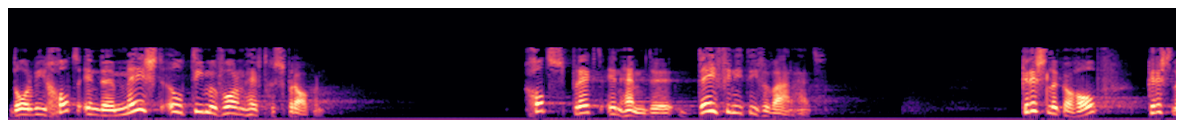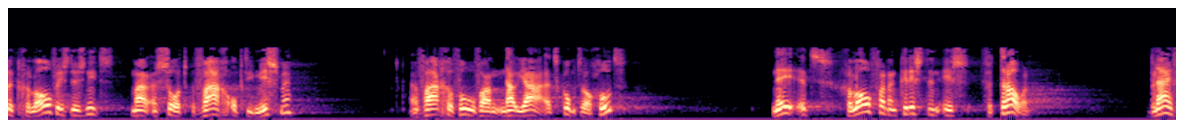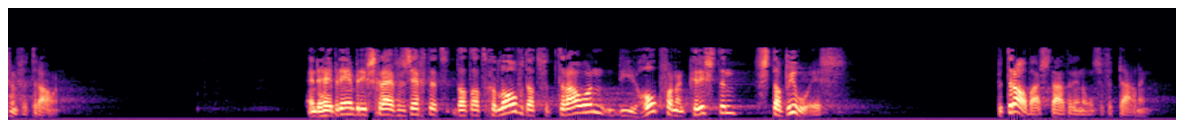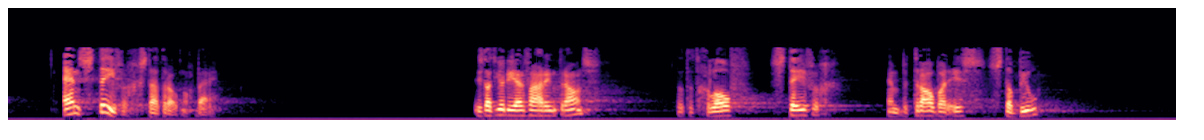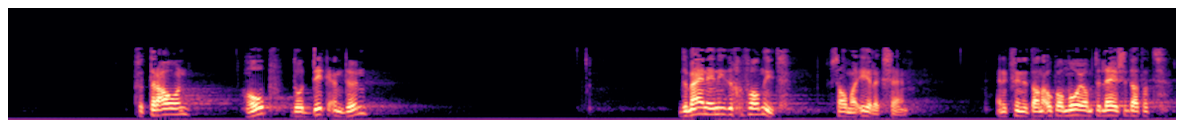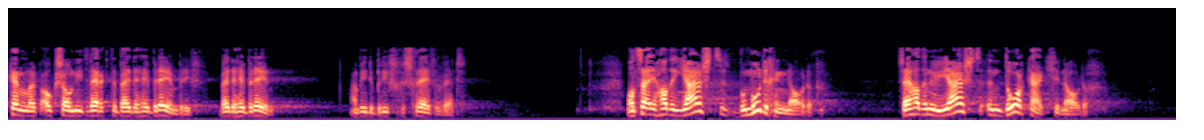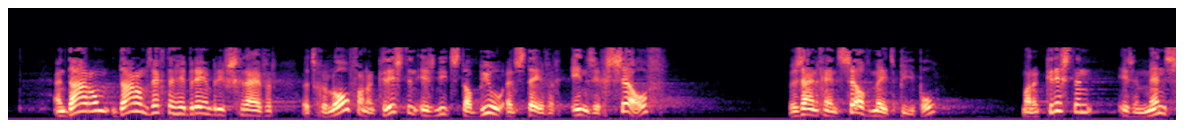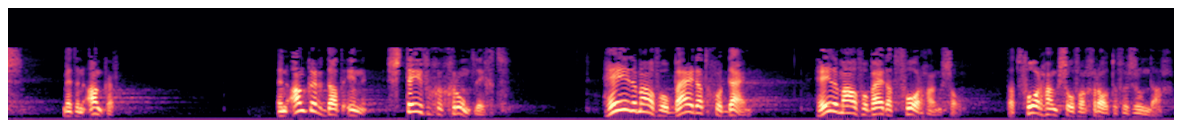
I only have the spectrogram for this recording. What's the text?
Door wie God in de meest ultieme vorm heeft gesproken. God spreekt in hem de definitieve waarheid. Christelijke hoop, christelijk geloof is dus niet maar een soort vaag optimisme. Een vaag gevoel van, nou ja, het komt wel goed. Nee, het geloof van een christen is vertrouwen. Blijven vertrouwen. En de Hebreeënbriefschrijver zegt het, dat dat geloof, dat vertrouwen, die hoop van een christen stabiel is. Betrouwbaar staat er in onze vertaling. En stevig staat er ook nog bij. Is dat jullie ervaring trouwens? Dat het geloof stevig en betrouwbaar is, stabiel? Vertrouwen, hoop door dik en dun? De mijne in ieder geval niet. Ik zal maar eerlijk zijn. En ik vind het dan ook wel mooi om te lezen dat het kennelijk ook zo niet werkte bij de Hebreeënbrief, bij de Hebreeën, aan wie de brief geschreven werd. Want zij hadden juist bemoediging nodig. Zij hadden nu juist een doorkijkje nodig. En daarom, daarom zegt de Hebreeënbriefschrijver, het geloof van een christen is niet stabiel en stevig in zichzelf. We zijn geen self-made people, maar een christen is een mens met een anker. Een anker dat in stevige grond ligt. Helemaal voorbij dat gordijn. Helemaal voorbij dat voorhangsel. Dat voorhangsel van grote verzoendag.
